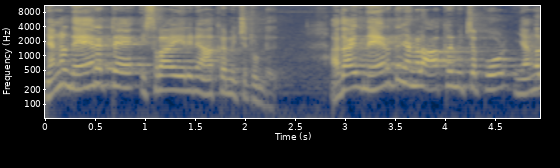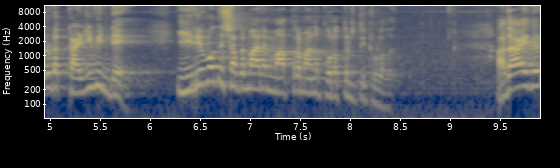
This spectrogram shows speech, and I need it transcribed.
ഞങ്ങൾ നേരത്തെ ഇസ്രായേലിനെ ആക്രമിച്ചിട്ടുണ്ട്. അതായത് നേരത്തെ ഞങ്ങൾ ആക്രമിച്ചപ്പോൾ ഞങ്ങളുടെ കഴിവിന്റെ ഇരുപത് ശതമാനം മാത്രമാണ് പുറത്തെടുത്തിട്ടുള്ളത്. അതായത്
